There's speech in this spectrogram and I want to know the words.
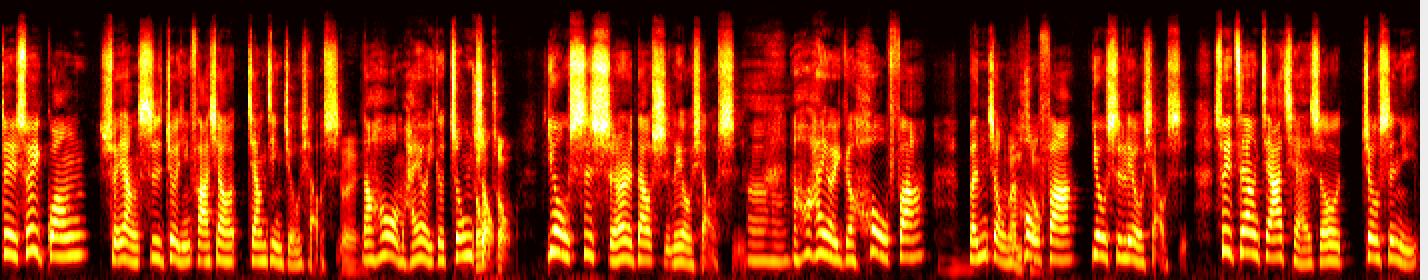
对。所以光水养式就已经发酵将近九小时。对。然后我们还有一个中种，中种又是十二到十六小时。嗯。然后还有一个后发。本种的后发又是六小时，所以这样加起来的时候，就是你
